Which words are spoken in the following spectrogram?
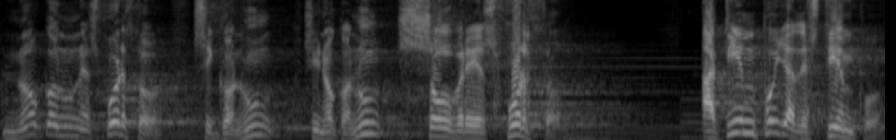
no con un esfuerzo, sino con un, sino con un sobreesfuerzo. A tiempo y a destiempo.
